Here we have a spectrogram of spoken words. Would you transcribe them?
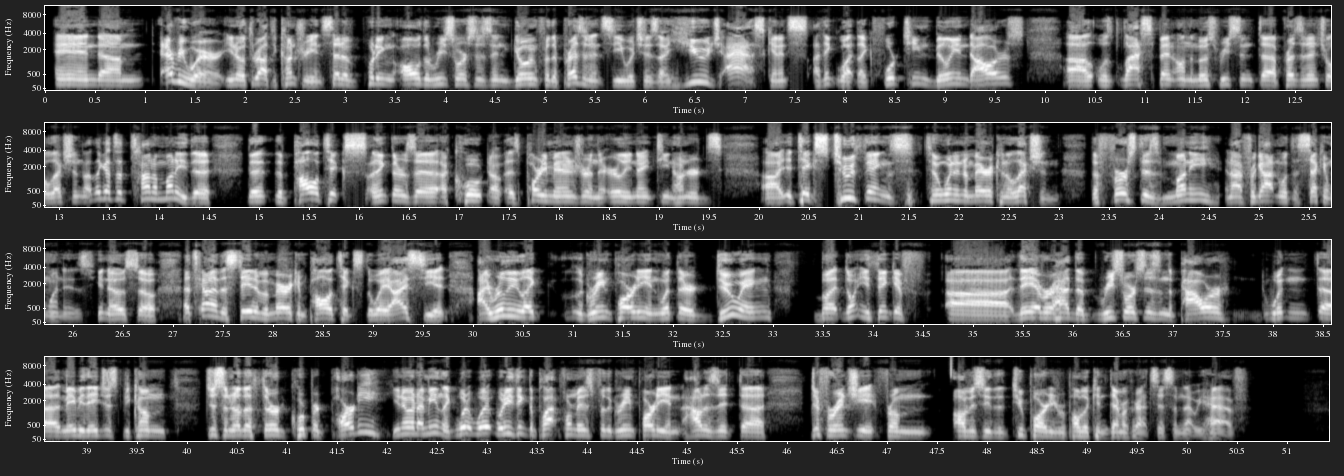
and um, everywhere, you know, throughout the country, instead of putting all the resources and going for the presidency, which is a huge ask, and it's I think what like fourteen billion dollars uh, was last spent on the most recent uh, presidential election. I think that's a ton of money. The the the politics. I think there's a, a quote as party manager in the early 1900s. Uh, it takes two things to win an American election. The first is money, and I've forgotten what the second one is. You know, so that's kind of the state of American politics, the way I see it. I really like the Green Party and what they're doing, but don't you think if uh, they ever had the resources and the power, wouldn't uh, maybe they just become just another third corporate party? You know what I mean? Like, what what, what do you think the platform is for the Green Party, and how does it uh, differentiate from obviously the two party Republican Democrat system that we have.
